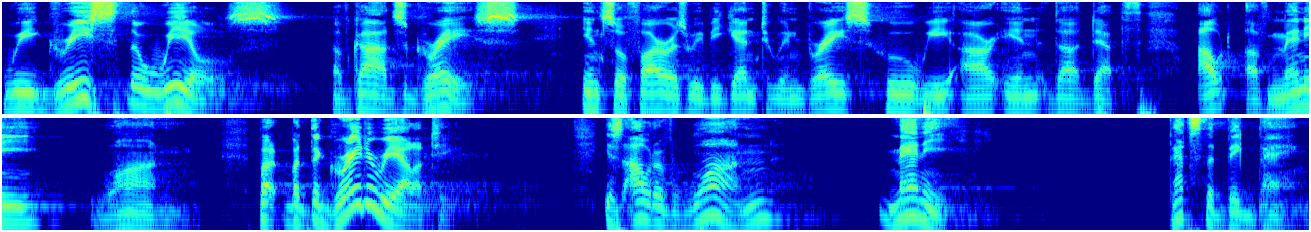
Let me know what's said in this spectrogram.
We grease the wheels of God's grace insofar as we begin to embrace who we are in the depth. Out of many, one. But, but the greater reality is out of one, many. That's the Big Bang.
